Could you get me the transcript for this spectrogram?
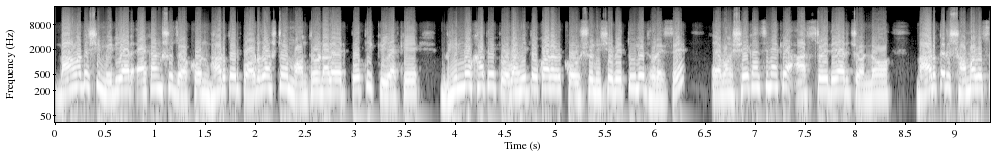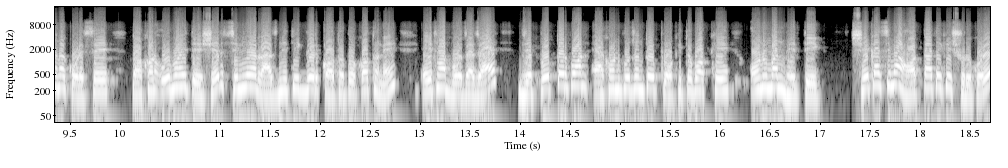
বাংলাদেশি মিডিয়ার একাংশ যখন ভারতের পররাষ্ট্র মন্ত্রণালয়ের প্রতিক্রিয়াকে ভিন্ন খাতে প্রবাহিত করার কৌশল হিসেবে তুলে ধরেছে এবং শেখ হাসিনাকে আশ্রয় দেওয়ার জন্য ভারতের সমালোচনা করেছে, তখন উভয় দেশের সিনিয়র রাজনীতিকদের কথোপকথনে এটা বোঝা যায় যে প্রত্যর্পণ এখন পর্যন্ত প্রকৃতপক্ষে অনুমান ভিত্তিক শেখ হাসিনা হত্যা থেকে শুরু করে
